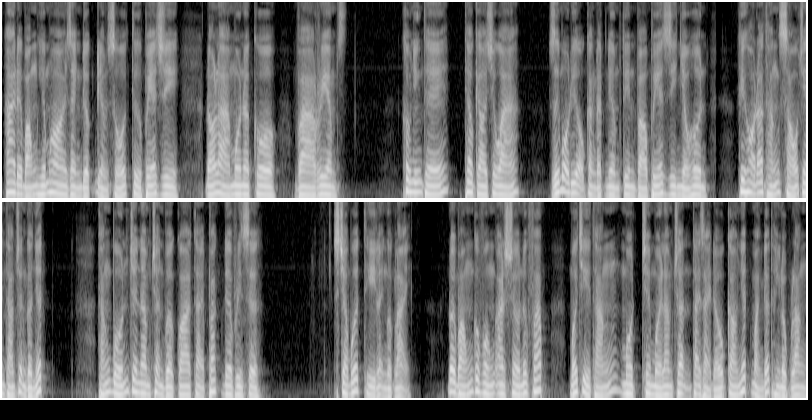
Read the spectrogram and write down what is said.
Hai đội bóng hiếm hoi giành được điểm số từ PSG đó là Monaco và Reims. Không những thế, theo kèo châu Á, giới mộ điệu càng đặt niềm tin vào PSG nhiều hơn khi họ đã thắng 6 trên 8 trận gần nhất. Thắng 4 trên 5 trận vừa qua tại Parc des Princes. Strasbourg thì lại ngược lại. Đội bóng của vùng Alsace nước Pháp mới chỉ thắng 1 trên 15 trận tại giải đấu cao nhất mảnh đất hình lục lăng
